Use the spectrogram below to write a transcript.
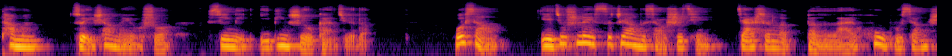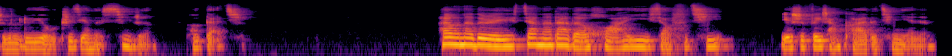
他们嘴上没有说，心里一定是有感觉的。我想，也就是类似这样的小事情，加深了本来互不相识的驴友之间的信任和感情。还有那对加拿大的华裔小夫妻，也是非常可爱的青年人。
